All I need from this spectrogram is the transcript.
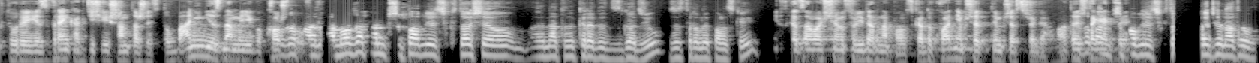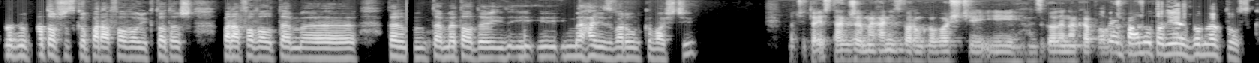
który jest w rękach dzisiaj szantażystów, bo ani nie znamy jego kosztów. Może pan, a może pan przypomnieć, kto się na ten kredyt zgodził ze strony polskiej? Nie zgadzała się Solidarna Polska, dokładnie przed tym przestrzegała. To jest może tak pan jakby... przypomnieć, kto kto się na to zgodził, kto to wszystko parafował i kto też parafował te, te, te metody i, i, i mechanizm warunkowości? Znaczy to jest tak, że mechanizm warunkowości i zgodę na KPO... Powiem panu, to nie jest Donald Tusk.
